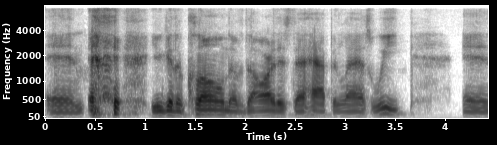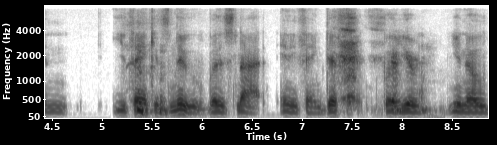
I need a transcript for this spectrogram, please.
and you get a clone of the artist that happened last week and you think it's new, but it's not anything different. But you're, you know,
